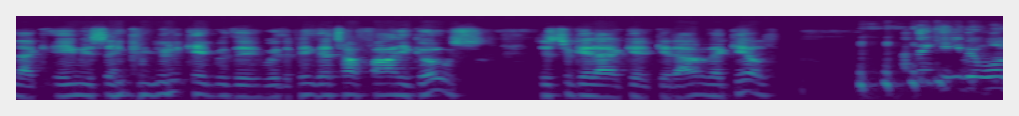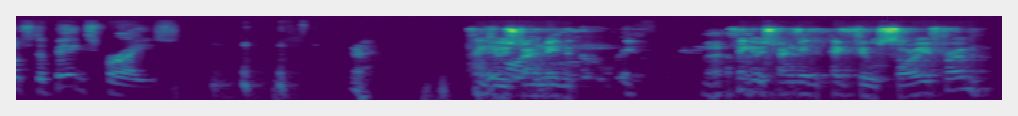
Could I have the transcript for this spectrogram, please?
like Amy is saying communicate with the with the pig that's how far he goes just to get out get get out of that guilt I think he even wants the pig's praise. I think he was trying to make the. I think he was trying to make the pig feel sorry for him.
